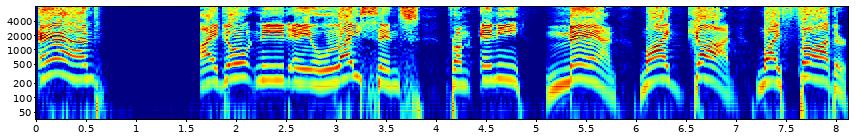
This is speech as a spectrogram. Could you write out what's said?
And I don't need a license from any man, my God, my Father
